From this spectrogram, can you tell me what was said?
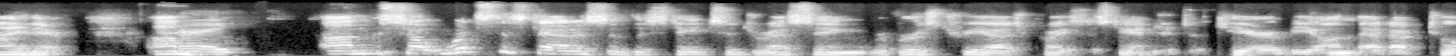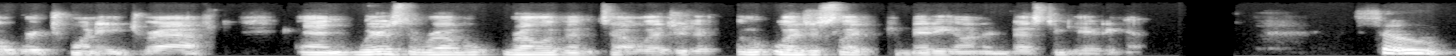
Hi there. Um, Hi. Um, so what's the status of the states addressing reverse triage crisis standards of care beyond that October 20 draft? And where's the re relevant uh, legis legislative committee on investigating it? So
